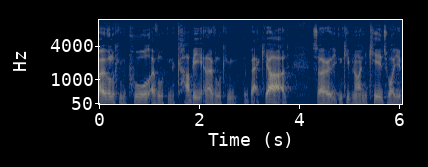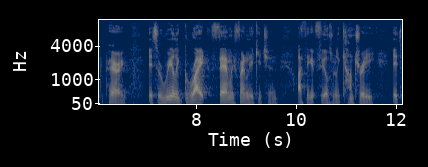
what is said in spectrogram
overlooking the pool, overlooking the cubby and overlooking the backyard so you can keep an eye on your kids while you're preparing. It's a really great family-friendly kitchen. I think it feels really country. It's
